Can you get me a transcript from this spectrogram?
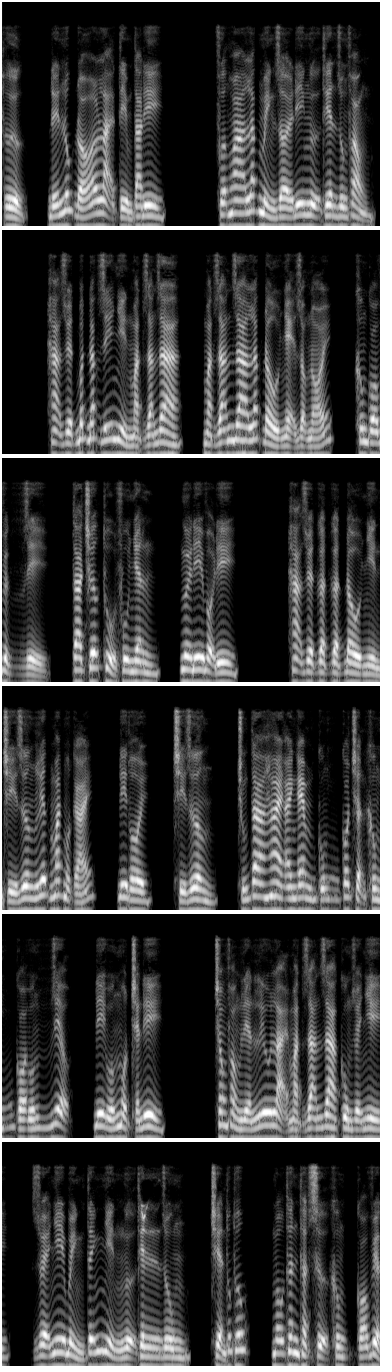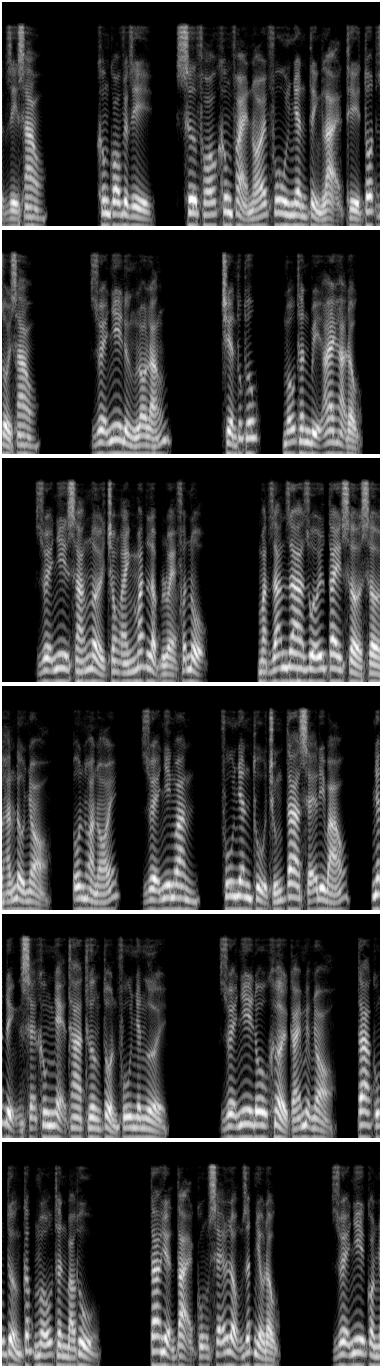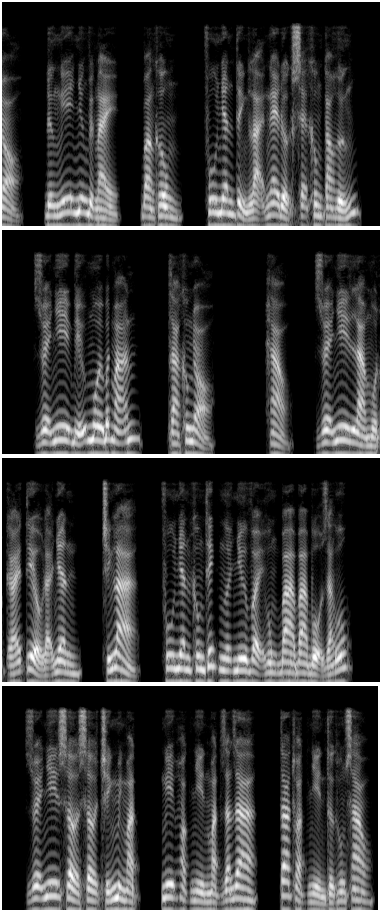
Hừ, đến lúc đó lại tìm ta đi. Phượng Hoa lắc mình rời đi ngự thiên dung phòng. Hạ Duyệt bất đắc dĩ nhìn mặt giãn ra, mặt giãn ra lắc đầu nhẹ giọng nói, không có việc gì, ta trước thủ phu nhân, ngươi đi vội đi. Hạ Duyệt gật gật đầu nhìn Trì Dương liếc mắt một cái, đi thôi, Trì Dương, chúng ta hai anh em cũng có trận không có uống rượu, đi uống một chén đi. Trong phòng liền lưu lại mặt giãn ra cùng Duệ Nhi, Duệ Nhi bình tĩnh nhìn Ngự Thiên Dung, triển thúc thúc, mẫu thân thật sự không có việc gì sao. Không có việc gì, sư phó không phải nói phu nhân tỉnh lại thì tốt rồi sao. Duệ Nhi đừng lo lắng. Triển thúc thúc, mẫu thân bị ai hạ độc. Duệ Nhi sáng ngời trong ánh mắt lập lòe phẫn nộ. Mặt giãn ra duỗi tay sờ sờ hắn đầu nhỏ, ôn hòa nói, Duệ Nhi ngoan, phu nhân thủ chúng ta sẽ đi báo, nhất định sẽ không nhẹ tha thương tổn phu nhân người. Duệ Nhi đô khởi cái miệng nhỏ, ta cũng tưởng cấp mẫu thân báo thủ. Ta hiện tại cũng sẽ lộng rất nhiều độc. Duệ Nhi còn nhỏ, đừng nghĩ những việc này, bằng không, phu nhân tỉnh lại nghe được sẽ không cao hứng. Duệ Nhi bĩu môi bất mãn, ta không nhỏ. Hảo, Duệ Nhi là một cái tiểu đại nhân, chính là, phu nhân không thích ngươi như vậy hung ba ba bộ dáng úc. Duệ Nhi sờ sờ chính mình mặt, nghi hoặc nhìn mặt giãn ra, ta thoạt nhìn thực không sao.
